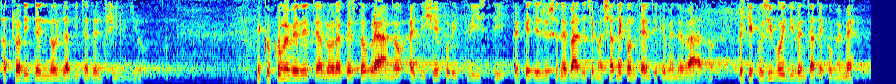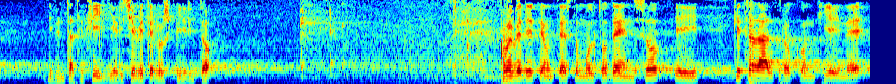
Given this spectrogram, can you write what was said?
attualizza in noi la vita del figlio. Ecco, come vedete allora questo brano ai discepoli tristi, perché Gesù se ne va, dice ma siate contenti che me ne vado, perché così voi diventate come me, diventate figli e ricevete lo Spirito. Come vedete è un testo molto denso e che tra l'altro contiene,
